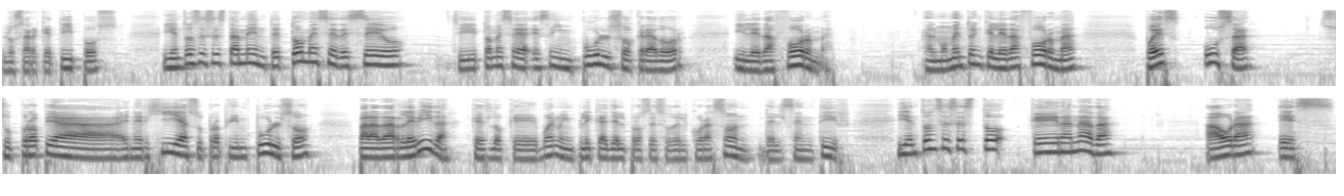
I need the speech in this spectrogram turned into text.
los arquetipos, y entonces esta mente toma ese deseo ¿sí? Toma ese, ese impulso creador y le da forma. Al momento en que le da forma, pues usa su propia energía, su propio impulso para darle vida, que es lo que, bueno, implica ya el proceso del corazón, del sentir. Y entonces esto que era nada, ahora es.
